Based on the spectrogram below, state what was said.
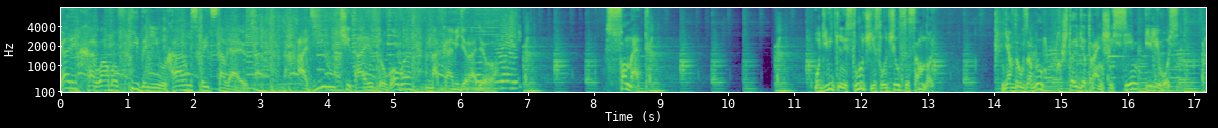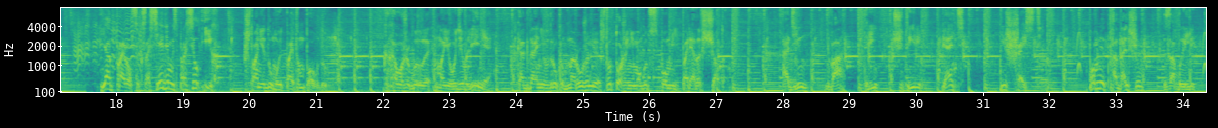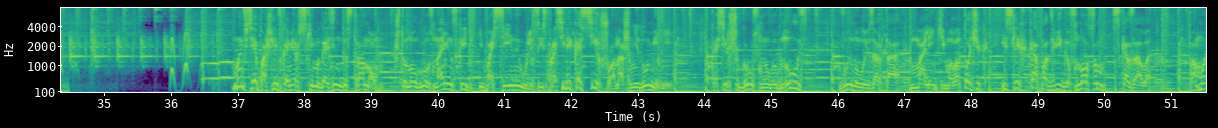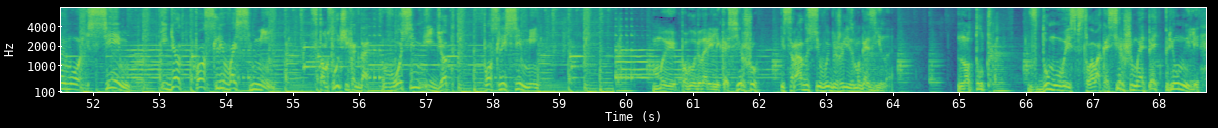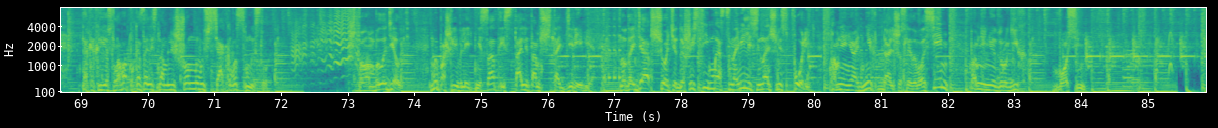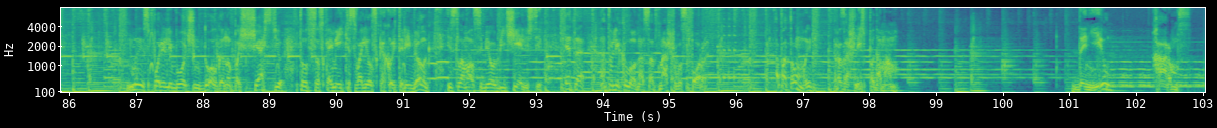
Гарик Харламов и Даниил Хармс представляют. Один читает другого на Камеди Радио. Сонет. Удивительный случай случился со мной. Я вдруг забыл, что идет раньше, 7 или 8 Я отправился к соседям и спросил их, что они думают по этому поводу. Каково же было мое удивление, когда они вдруг обнаружили, что тоже не могут вспомнить порядок счета один, два, три, четыре, пять и шесть. Помнят, а дальше забыли. Мы все пошли в коммерческий магазин «Гастроном», что на углу Знаменской и Бассейной улицы, и спросили кассиршу о нашем недоумении. Кассирша грустно улыбнулась, вынула изо рта маленький молоточек и, слегка подвигав носом, сказала «По-моему, семь идет после восьми». В том случае, когда восемь идет после семи. Мы поблагодарили кассиршу и с радостью выбежали из магазина. Но тут, вдумываясь в слова кассирши, мы опять приуныли, так как ее слова показались нам лишенного всякого смысла. Что нам было делать? Мы пошли в летний сад и стали там считать деревья. Но дойдя в счете до шести, мы остановились и начали спорить. По мнению одних, дальше следовало семь, по мнению других — восемь. Мы спорили бы очень долго, но, по счастью, тут со скамейки свалился какой-то ребенок и сломал себе обе челюсти. Это отвлекло нас от нашего спора. А потом мы разошлись по домам. Даниил Хармс.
